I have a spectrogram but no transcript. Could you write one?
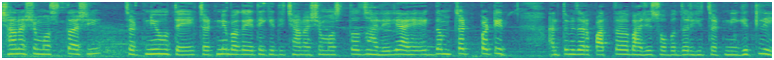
छान अशी मस्त अशी चटणी होते. चटणी बघा इथे किती छान अशी मस्त झालेली आहे. एकदम चटपटीत. आणि तुम्ही जर पातळ भाजीसोबत जर ही चटणी घेतली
